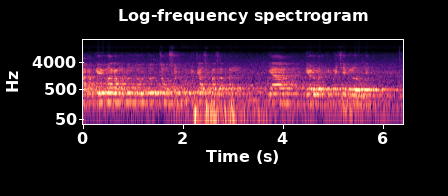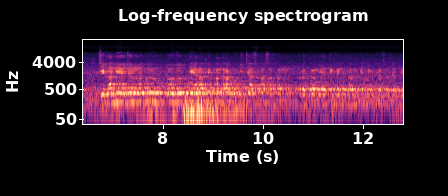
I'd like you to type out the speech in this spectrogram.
आरोग्य विभागामधून जवळजवळ चौसष्ट कोटीच्या आसपास आपण या गेडवरती पैसे मिळवले. जिल्हा नियोजनमधून जवळजवळ तेरा ते पंधरा कोटीच्या आसपास आपण रक्कम या ठिकाणी तालुक्याच्या विकासासाठी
